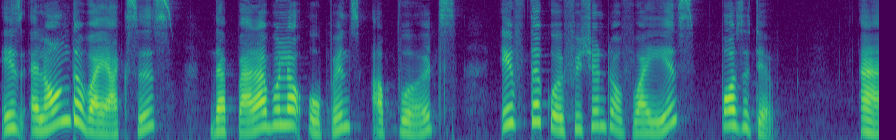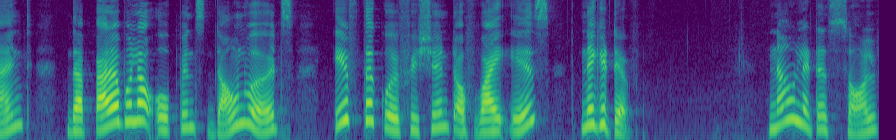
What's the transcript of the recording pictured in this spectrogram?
is along the y axis, the parabola opens upwards if the coefficient of y is positive and the parabola opens downwards if the coefficient of y is negative. Now, let us solve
